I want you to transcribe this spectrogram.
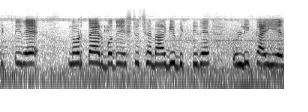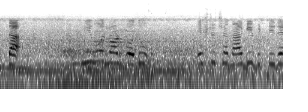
ಬಿಟ್ಟಿದೆ. ನೋಡ್ತಾ ಇರ್ಬೋದು ಎಷ್ಟು ಚೆನ್ನಾಗಿ ಬಿಟ್ಟಿದೆ ಹುಳ್ಳಿಕಾಯಿ ಅಂತ. ನೀವು ನೋಡ್ಬೋದು ಎಷ್ಟು ಚೆನ್ನಾಗಿ ಬಿಟ್ಟಿದೆ.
